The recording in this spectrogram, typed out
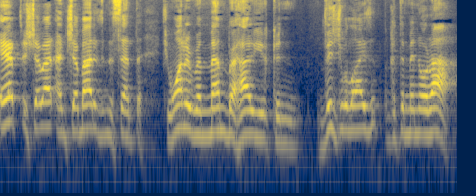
after Shabbat, and Shabbat is in the center. If you want to remember how you can visualize it, look at the menorah.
